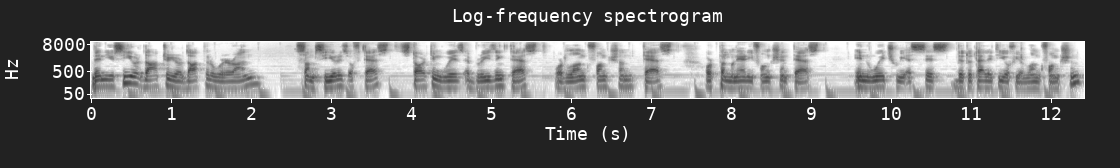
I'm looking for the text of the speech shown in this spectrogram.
Then you see your doctor, your doctor will run some series of tests, starting with a breathing test or lung function test or pulmonary function test in which we assess the totality of your lung function.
